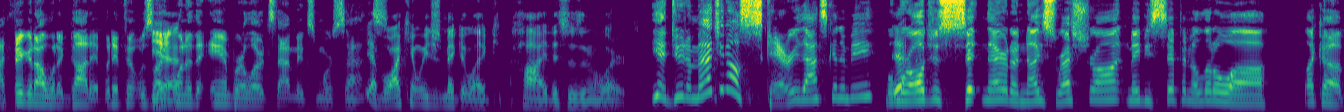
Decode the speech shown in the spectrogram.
I figured I would have got it. But if it was like Yeah. one of the Amber Alerts, that makes more sense. yeah but why can't we just make it like hi this is an alert Yeah, dude, imagine how scary that's going to be when Yeah. we're all just sitting there at a nice restaurant, maybe sipping a little uh like a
